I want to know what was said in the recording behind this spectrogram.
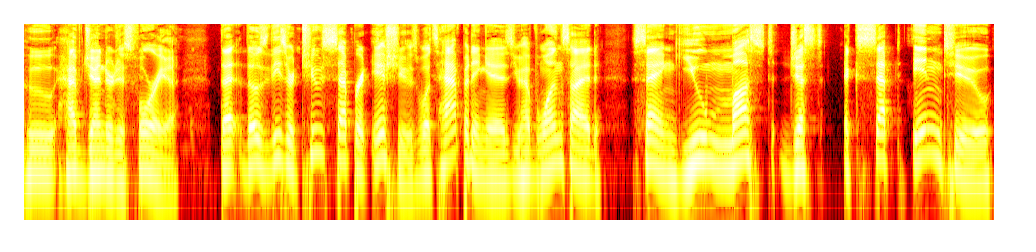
who have gender dysphoria. That those these are two separate issues. What's happening is you have one side saying you must just accept into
